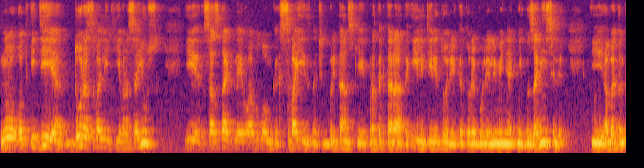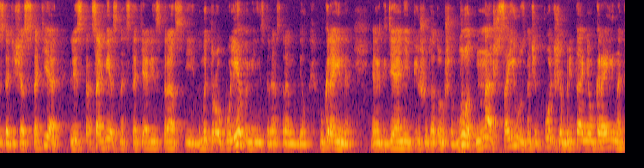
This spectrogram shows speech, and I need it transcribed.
Но вот идея доразвалить Евросоюз и создать на его обломках свои, значит, британские протектораты или территории, которые более или менее от них бы зависели, и об этом, кстати, сейчас статья, совместная статья Листрас и Дмитро Кулеба, министр иностранных дел Украины, Э, где они пишут о том, что вот наш союз, значит, Польша, Британия, Украина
